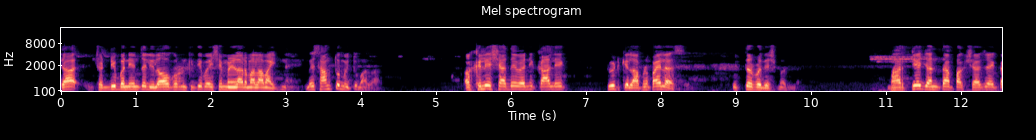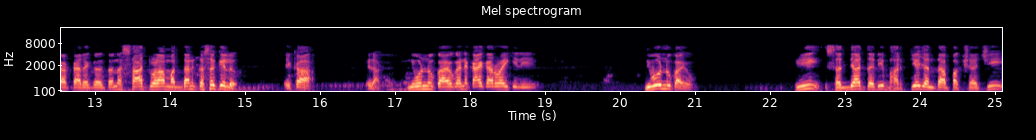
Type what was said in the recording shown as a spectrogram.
त्या चड्डी बनियनचा लिलाव करून किती पैसे मिळणार मला माहीत नाही. मी सांगतो मी तुम्हाला. अखिलेश यादव यांनी काल एक ट्विट केलं. आपण पाहिलं असेल. उत्तर प्रदेशमधलं. भारतीय जनता पक्षाच्या एका कार्यकर्त्यानं सात वेळा मतदान कसं केलं? एका निवडणूक आयोगाने काय कारवाई केली? निवडणूक आयोग. ही सध्या तरी भारतीय जनता पक्षाची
